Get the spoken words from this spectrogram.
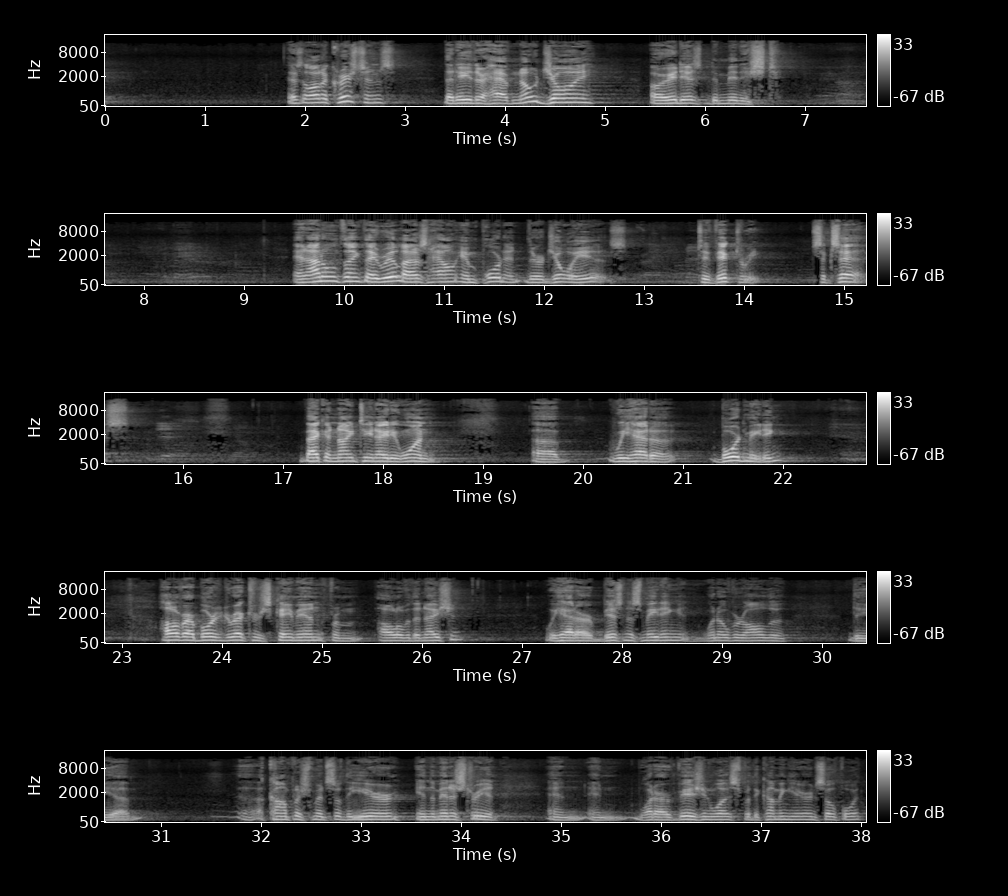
there's a lot of Christians that either have no joy or it is diminished. And I don't think they realize how important their joy is to victory, success. Back in 1981, uh, we had a board meeting. All of our board of directors came in from all over the nation. We had our business meeting and went over all the the uh, uh, accomplishments of the year in the ministry and, and, and what our vision was for the coming year and so forth.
